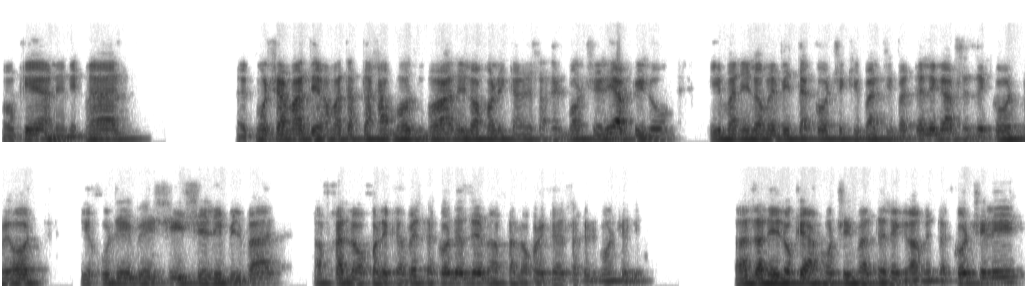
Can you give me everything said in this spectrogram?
אוקיי, אני נכנס. כמו שאמרתי, רמת אבטחה מאוד גבוהה, אני לא יכול להיכנס לחשבון שלי אפילו, אם אני לא מבין את הקוד שקיבלתי בטלגרם, שזה קוד מאוד ייחודי ואישי שלי בלבד, אף אחד לא יכול לקבל את הקוד הזה ואף אחד לא יכול להיכנס לחשבון שלי. אז אני לוקח, מוציא מהטלגרם את הקוד שלי,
